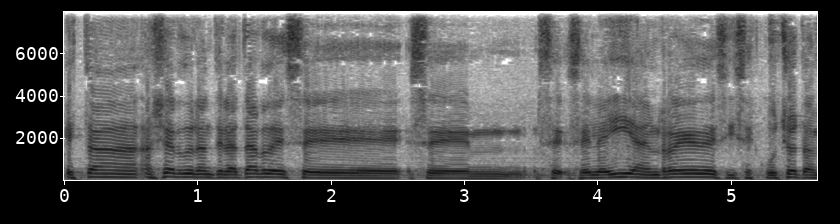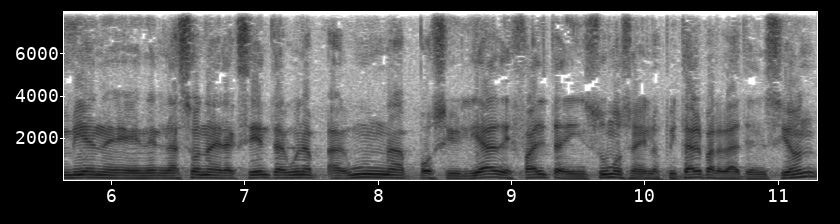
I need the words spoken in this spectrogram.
Está, ayer durante la tarde se, se, se, leía en redes y se escuchó también en, la zona del accidente alguna, alguna posibilidad de falta de insumos en el hospital para la atención.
